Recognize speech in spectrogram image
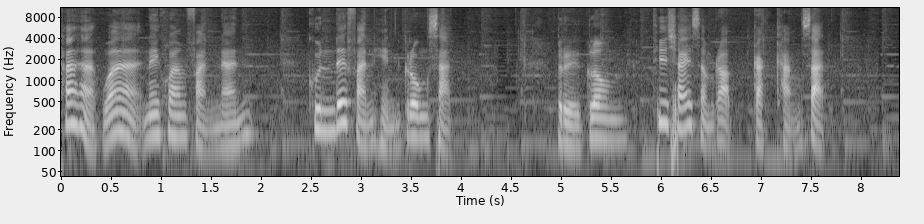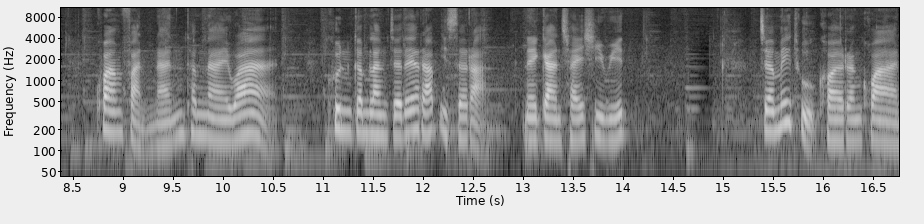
ถ้าหากว่าในความฝันนั้น คุณได้ฝันเห็นกรงสัตว์ หรือกรงที่ใช้สำหรับกักขังสัตว์ ความฝันนั้นทำนายว่า คุณกำลังจะได้รับอิสระในการใช้ชีวิต จะไม่ถูกคอยรังควาน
